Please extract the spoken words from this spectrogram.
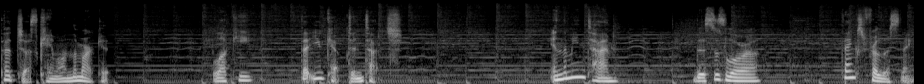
that just came on the market. Lucky that you kept in touch. In the meantime, this is Laura. Thanks for listening.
